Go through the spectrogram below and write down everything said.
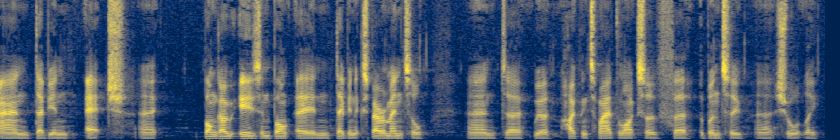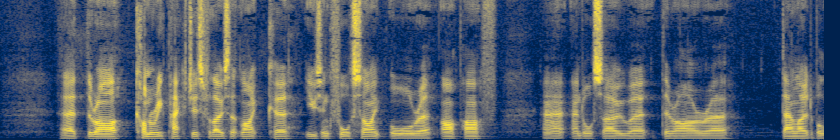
and Debian Etch. Uh, Bongo is in, bon in, Debian Experimental, and we're hoping to add the likes of Ubuntu shortly. Uh, there are Conary packages for those that like uh, using Foresight or uh, RPath, and also there are downloadable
